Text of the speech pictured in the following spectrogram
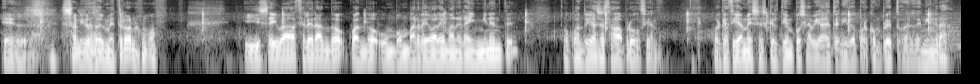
el sonido del metrónomo y se iba acelerando cuando un bombardeo alemán era inminente o cuando ya se estaba produciendo porque hacía meses que el tiempo se había detenido por completo en Leningrado.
